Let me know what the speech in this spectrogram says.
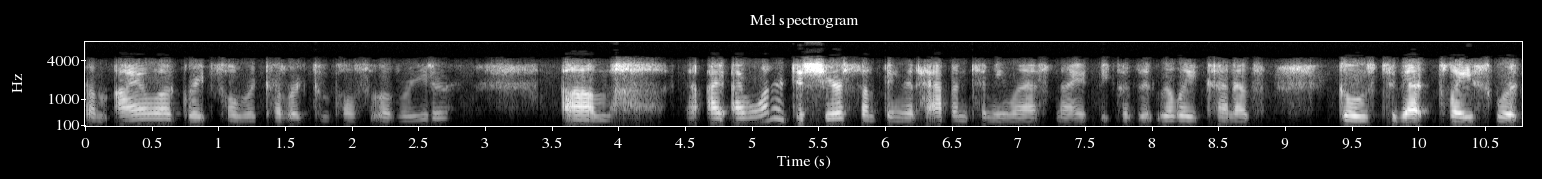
from Iowa, grateful, recovered compulsive overeater. Um, I, I wanted to share something that happened to me last night because it really kind of goes to that place where it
